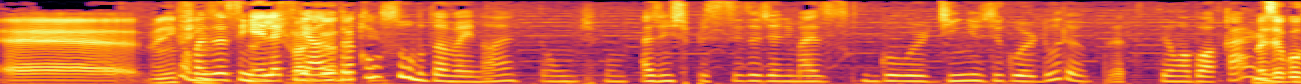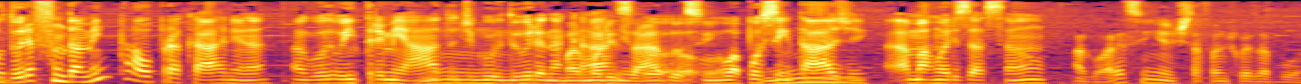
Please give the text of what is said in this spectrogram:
É. Enfim, Não, mas assim, tô ele é criado aqui. consumo também, não é? Então, tipo, a gente precisa de animais gordinhos de gordura pra ter uma boa carne? Mas a gordura é fundamental pra carne, né? O entremeado de Hum, gordura na marmorizado, carne, o- assim. o- a porcentagem, a marmorização. Agora sim a gente tá falando de coisa boa.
